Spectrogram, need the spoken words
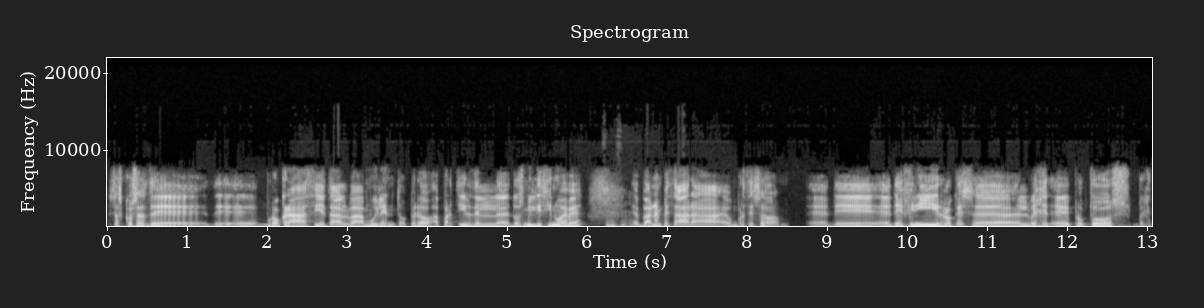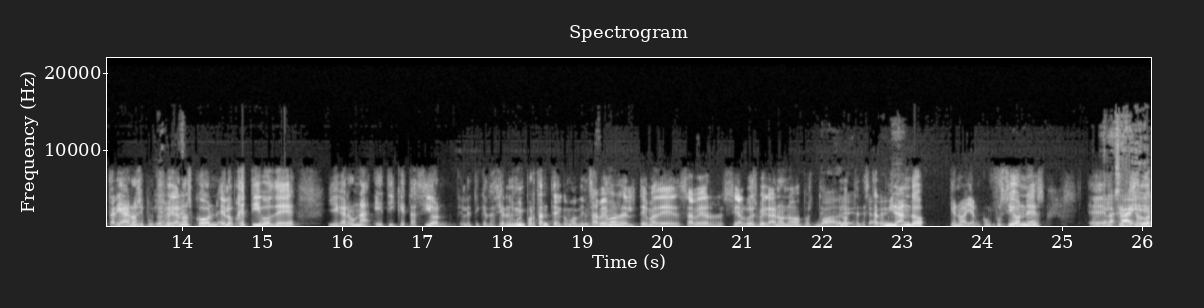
estas cosas de, burocracia y tal va muy lento, pero a partir del 2019 eh, van a empezar a un proceso eh, de eh, definir lo que es el productos vegetarianos y productos veganos con el objetivo de llegar a una etiquetación, que la etiquetación es muy importante, como bien sabemos, el tema de saber si algo es vegano o no, pues no te estar mirando, que no hayan confusiones. Eh, las, hay, ¿eh?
